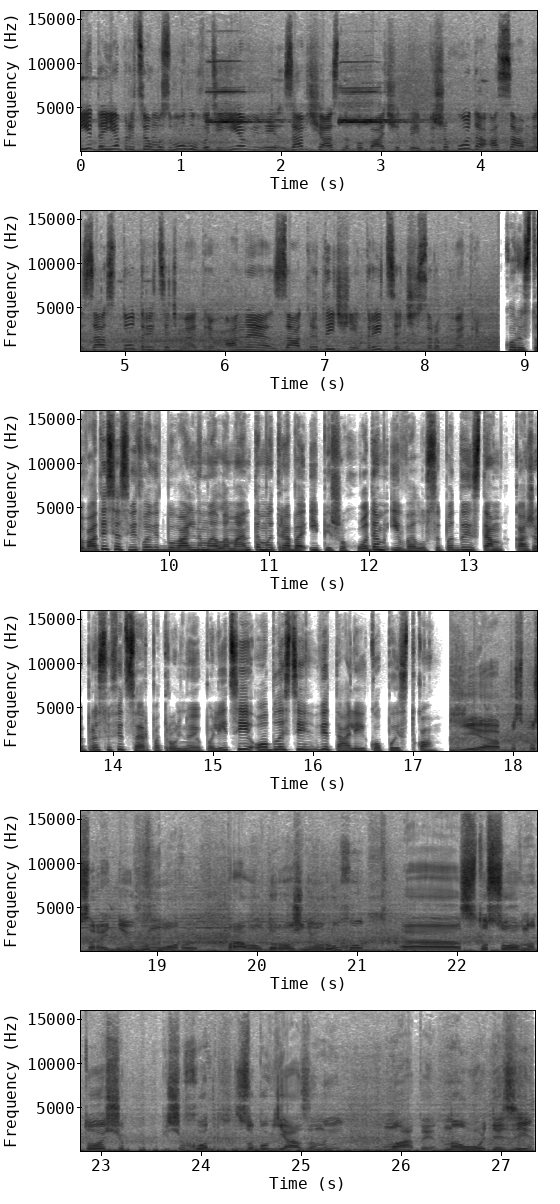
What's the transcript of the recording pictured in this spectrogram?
і дає при цьому змогу водієві завчасно побачити пішохода, а саме за 130 метрів, а не за критичні 30 чи 40 метрів. Користуватися світловідбивальними елементами треба і пішоходам, і велосипедистам, каже пресофіцер патрульної поліції області Віталій Копистко. є безпосередньою вимогою правил дорожнього руху е, стосовно того, що пішоход зобов'язаний мати на одязі, е,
